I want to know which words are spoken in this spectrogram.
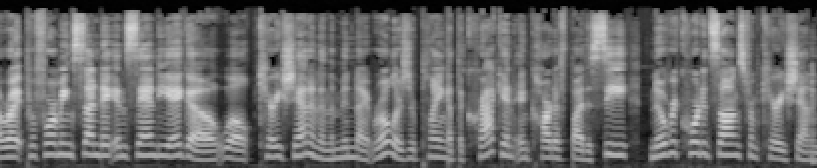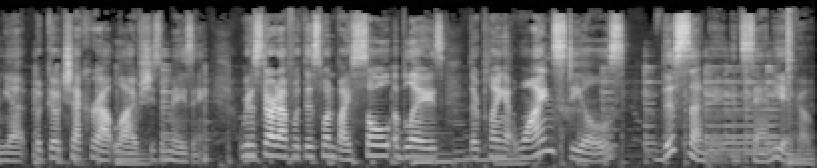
All right, performing Sunday in San Diego. Well, Carrie Shannon and the Midnight Rollers are playing at the Kraken in Cardiff by the Sea. No recorded songs from Carrie Shannon yet, but go check her out live. She's amazing. We're going to start off with this one by Soul Ablaze. They're playing at Wine Steals this Sunday in San Diego.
